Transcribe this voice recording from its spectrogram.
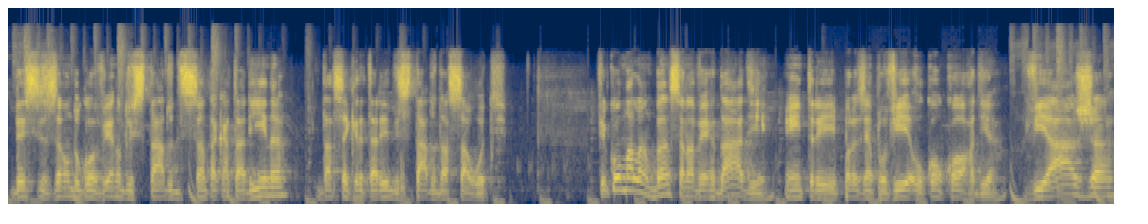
Decisão do governo do estado de Santa Catarina da Secretaria de Estado da Saúde. Ficou uma lambança, na verdade, entre, por exemplo, o Concórdia viaja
